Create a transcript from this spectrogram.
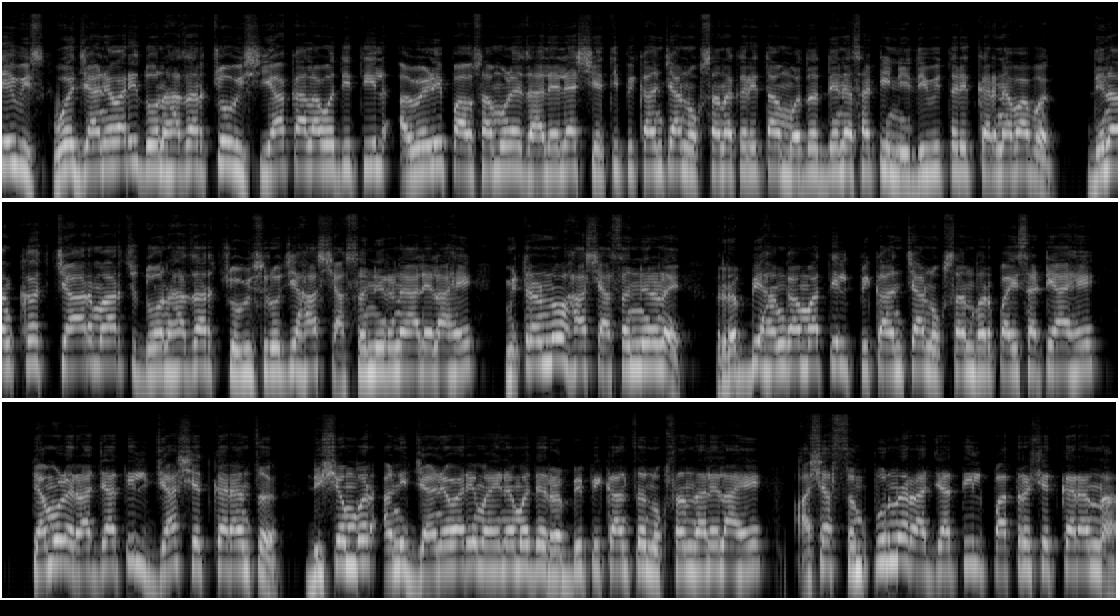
तेवीस व जानेवारी दोन हजार चोवीस या कालावधीतील अवेळी पावसामुळे झालेल्या शेती पिकांच्या नुकसानाकरिता मदत देण्यासाठी निधी वितरित करण्याबाबत दिनांक चार मार्च दोन हजार चोवीस रोजी हा शासन निर्णय आलेला आहे. मित्रांनो हा शासन निर्णय रब्बी हंगामातील पिकांच्या नुकसान भरपाईसाठी आहे. त्यामुळे राज्यातील ज्या शेतकऱ्यांचं डिसेंबर आणि जानेवारी महिन्यामध्ये रब्बी पिकांचं नुकसान झालेलं आहे अशा संपूर्ण राज्यातील पात्र शेतकऱ्यांना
